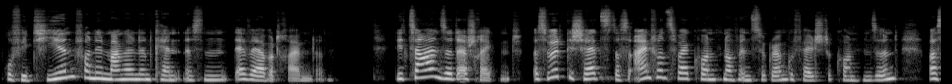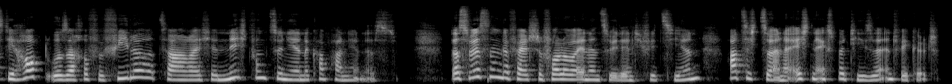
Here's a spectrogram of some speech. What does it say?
profitieren von den mangelnden Kenntnissen der Werbetreibenden. Die Zahlen sind erschreckend. Es wird geschätzt, dass ein von zwei Konten auf Instagram gefälschte Konten sind, was die Hauptursache für viele zahlreiche nicht funktionierende Kampagnen ist. Das Wissen, gefälschte FollowerInnen zu identifizieren, hat sich zu einer echten Expertise entwickelt.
